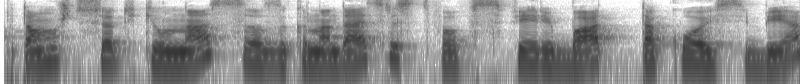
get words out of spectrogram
потому что все-таки у нас законодательство в сфере БАТ такое себе,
